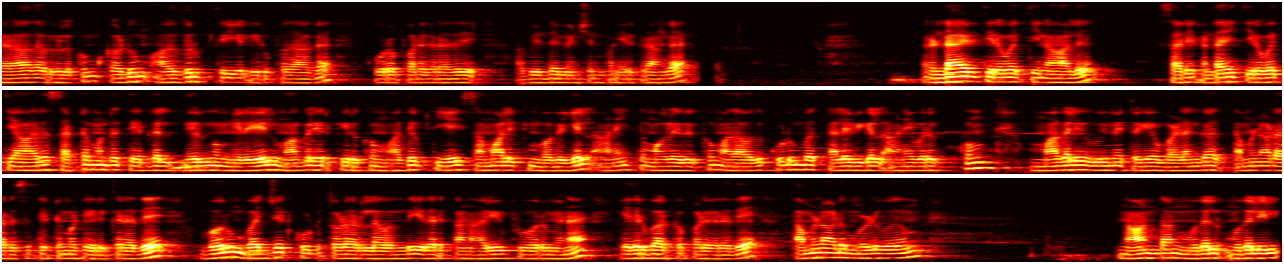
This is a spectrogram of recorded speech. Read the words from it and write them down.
பெறாதவர்களுக்கும் கடும் அதிருப்தியில் இருப்பதாக கூறப்படுகிறது. அப்படின்னு மென்ஷன் பண்ணியிருக்கிறாங்க. ரெண்டாயிரத்தி இருபத்தி நாலு சாரி ரெண்டாயிரத்தி இருபத்தி ஆறு சட்டமன்ற தேர்தல் நெருங்கும் நிலையில் மகளிருக்கு இருக்கும் அதிருப்தியை சமாளிக்கும் வகையில் அனைத்து மகளிருக்கும் அதாவது குடும்ப தலைவிகள் அனைவருக்கும் மகளிர் உரிமை தொகை வழங்க தமிழ்நாடு அரசு திட்டமிட்டு இருக்கிறது. வரும் பட்ஜெட் கூட்டத்தொடரில் வந்து இதற்கான அறிவிப்பு வரும் என எதிர்பார்க்கப்படுகிறது. தமிழ்நாடு முழுவதும் நான் தான் முதல் முதலில்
